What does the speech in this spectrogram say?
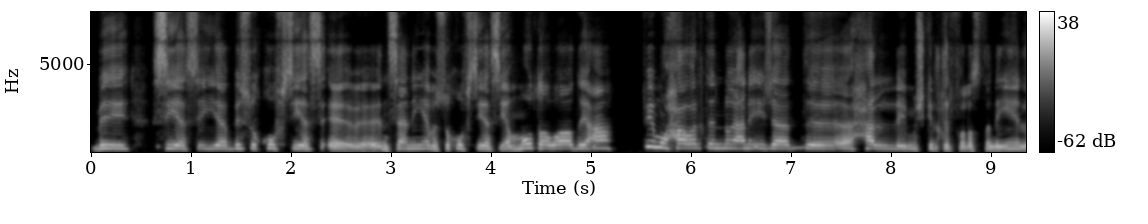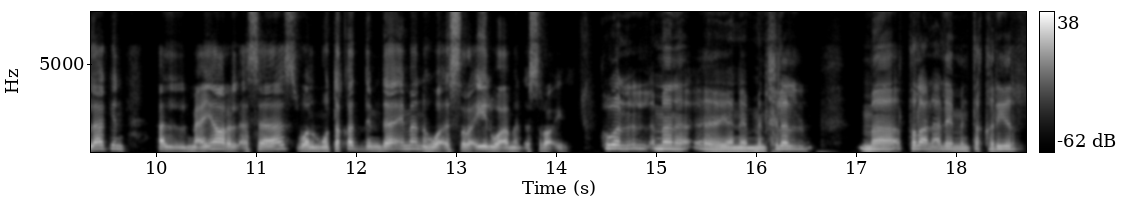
بسياسية بسقوف سياس إنسانية بسقوف سياسية متواضعة في محاولة أنه يعني إيجاد حل لمشكلة الفلسطينيين. لكن المعيار الأساس والمتقدم دائما هو إسرائيل وأمن إسرائيل. هو الأمانة يعني من خلال ما طلعنا عليه من تقارير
